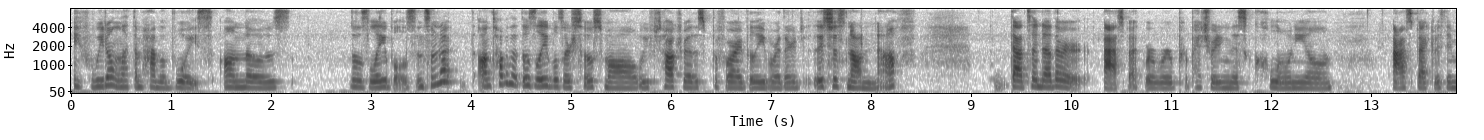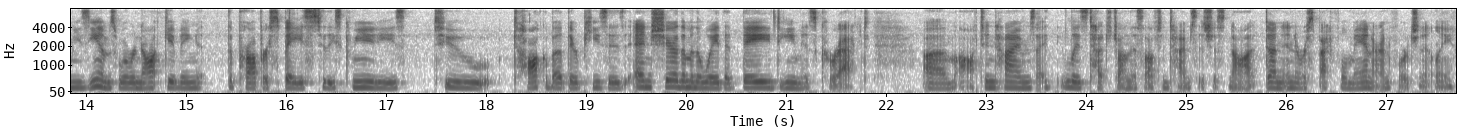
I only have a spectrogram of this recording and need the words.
if we don't let them have a voice on those those labels and sometimes on top of that those labels are so small we've talked about this before i believe where they're it's just not enough that's another aspect where we're perpetuating this colonial aspect within museums where we're not giving the proper space to these communities to talk about their pieces and share them in the way that they deem is correct. Um, oftentimes, I, Lis touched on this, oftentimes it's just not done in a respectful manner, unfortunately.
